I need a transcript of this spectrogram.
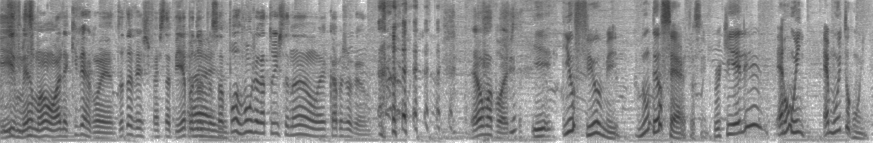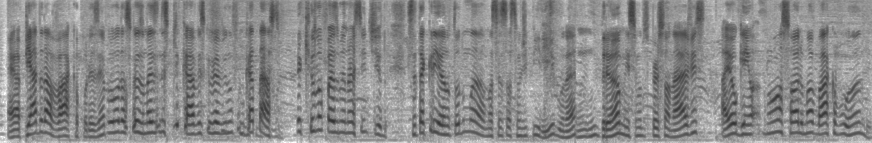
Ih, meu irmão, olha que vergonha. Toda vez festa bêbado, Ai, o pessoal, pô, vamos jogar Twister. Não, acaba jogando. é uma bosta. E, e o filme não deu certo, assim, porque ele é ruim. É muito ruim. É, a piada da vaca, por exemplo, é uma das coisas mais inexplicáveis que eu já vi num filme catástrofe. Aquilo não faz o menor sentido. Você tá criando toda uma, uma sensação de perigo, né? Um, um drama em cima dos personagens. Aí alguém, nossa, olha, uma vaca voando.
